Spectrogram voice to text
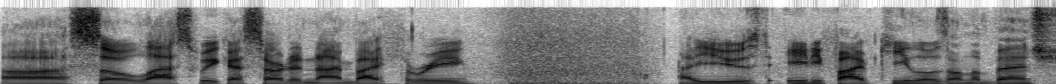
Uh, so last week I started 9 by 3 I used 85 kilos on the bench,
